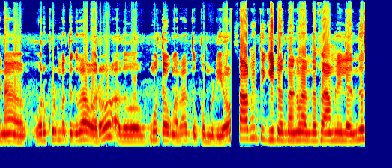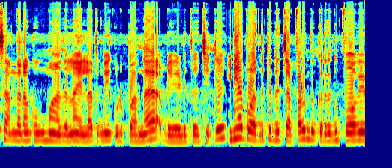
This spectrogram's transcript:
ஏன்னா ஒரு குடும்பத்துக்கு தான் வரும். அது மூத்தவங்க தான் தூக்க முடியும். சாமி தூக்கிட்டு வந்தாங்களா அந்த ஃபேமிலியிலேருந்து சந்தனம் குங்குமம் அதெல்லாம் எல்லாத்துக்குமே கொடுப்பாங்க. அப்படியே எடுத்து வச்சுட்டு இனியாப்பா வந்துட்டு இந்த சப்பரம் தூக்குறதுக்கு போகவே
